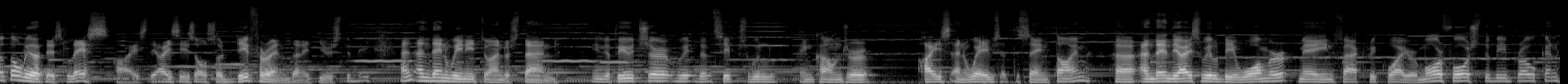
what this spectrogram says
Not only that there's less ice, the ice is also different than it used to be. And, and then we need to understand in the future we, the ships will encounter ice and waves at the same time. Uh, and then the ice will be warmer, may in fact require more force to be broken.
